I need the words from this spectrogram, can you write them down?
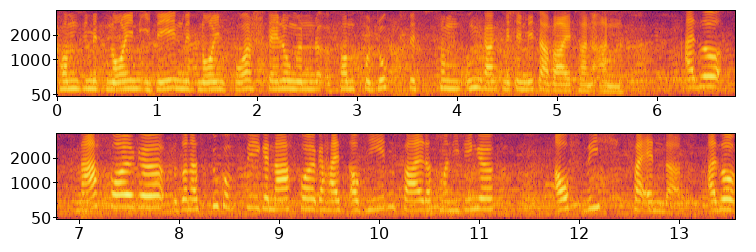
kommen Sie mit neuen Ideen, mit neuen Vorstellungen vom Produkt bis zum Umgang mit den Mitarbeitern an? Also Nachfolge, besonders zukunftsfähige Nachfolge heißt auf jeden Fall, dass man die Dinge auf sich verändert. Also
